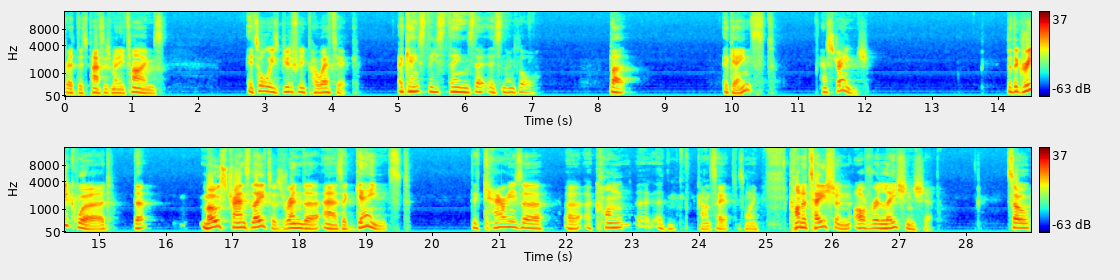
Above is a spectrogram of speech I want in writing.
read this passage many times, it's always beautifully poetic. Against these things there is no law. But against, how strange. But the Greek word that most translators render as against, it carries a, a, a, con, a, a can't say it this morning, connotation of relationship. So,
